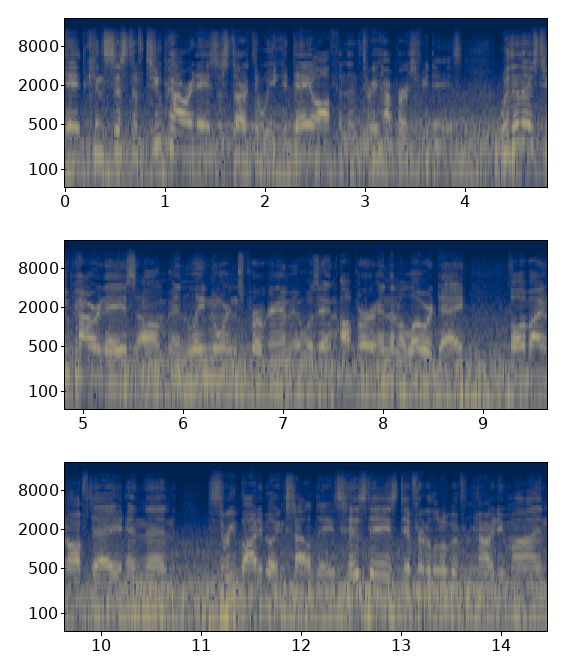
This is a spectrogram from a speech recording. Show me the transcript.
it consists of two power days to start the week, a day off, and then three hypertrophy days. Within those two power days, um, in Layne Norton's program, it was an upper and then a lower day followed by an off day, and then three bodybuilding style days. His days differed a little bit from how I do mine,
